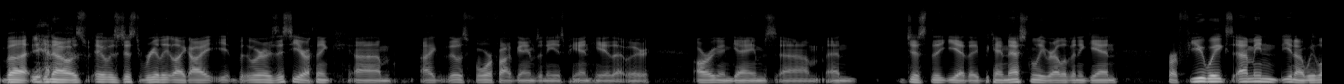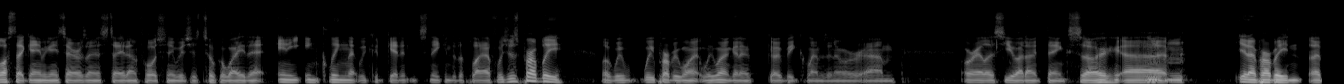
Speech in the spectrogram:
but yeah. you know it was it was just really like i whereas this year i think um, i there was four or five games on espn here that were Oregon games, um, and just the yeah they became nationally relevant again for a few weeks. I mean, you know, we lost that game against Arizona State, unfortunately, which just took away that any inkling that we could get and sneak into the playoff, which was probably look we we probably weren't we weren't going to go beat Clemson or um, or LSU, I don't think so. Uh, mm-hmm. You know, probably a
